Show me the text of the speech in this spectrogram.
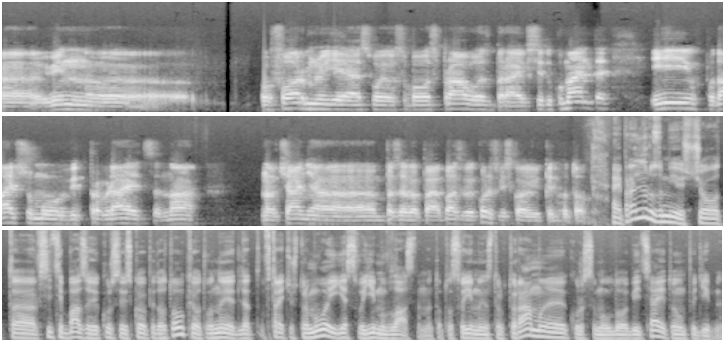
Е, він оформлює свою особову справу, збирає всі документи і в подальшому відправляється на навчання БЗВП, базовий курс військової підготовки. А я правильно розумію, що от е, всі ці базові курси військової підготовки, от вони для в третій штурмової є своїми власними, тобто своїми інструкторами, курси молодого бійця і тому подібне.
